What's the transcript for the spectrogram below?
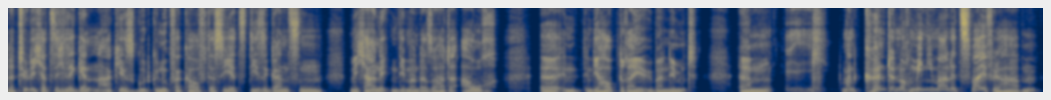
Natürlich hat sich Legenden Arceus gut genug verkauft, dass sie jetzt diese ganzen Mechaniken, die man da so hatte, auch äh, in, in die Hauptreihe übernimmt. Ähm, ich, man könnte noch minimale Zweifel haben,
